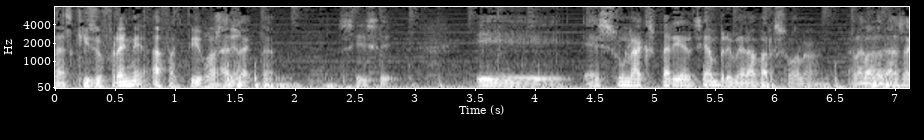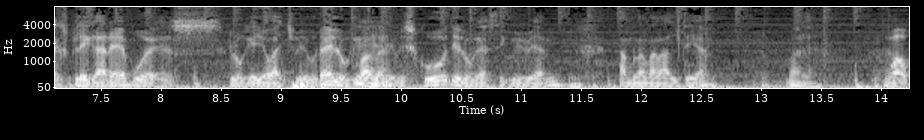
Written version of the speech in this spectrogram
L'esquizofrènia afectiva. Exacte. Sí, sí. I és una experiència en primera persona. Aleshores Vale. explicaré pues, el que jo vaig viure i el que Vale. he viscut i el que estic vivint amb la malaltia. Vale. Wow.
